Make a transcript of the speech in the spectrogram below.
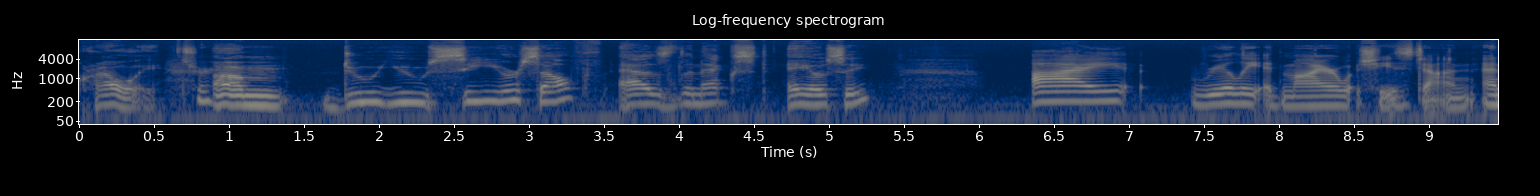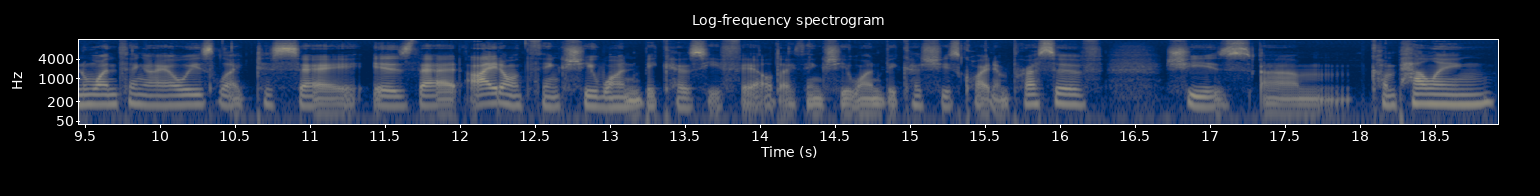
Crowley. Sure. Um, do you see yourself as the next AOC? I really admire what she's done. And one thing I always like to say is that I don't think she won because he failed. I think she won because she's quite impressive, she's um, compelling,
